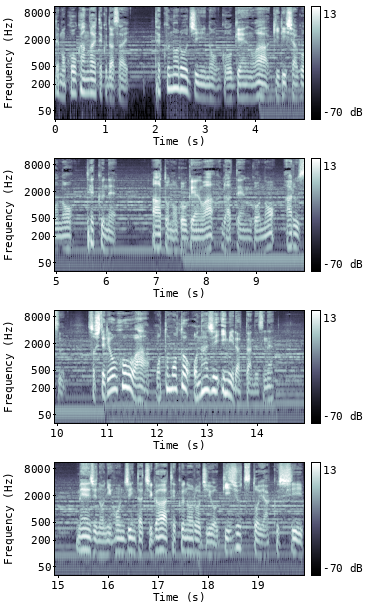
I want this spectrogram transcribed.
でもこう考えてください。テクノロジーの語源はギリシャ語のテクネ。アートの語源はラテン語のアルス。そして両方はもともと同じ意味だったんですね。明治の日本人たちがテクノロジーを技術と訳し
